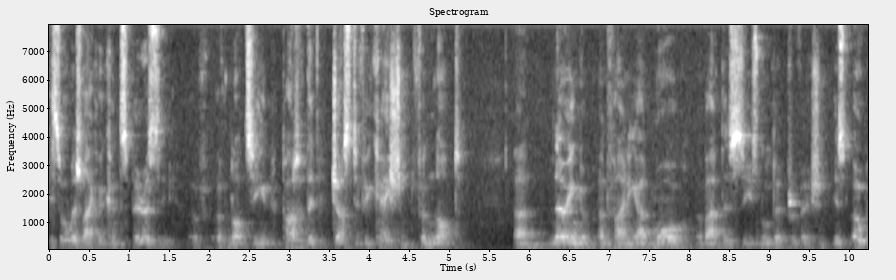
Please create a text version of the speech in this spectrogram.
it's almost like a conspiracy of, of not seeing. Part of the justification for not uh, knowing and finding out more about this seasonal deprivation is, oh,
